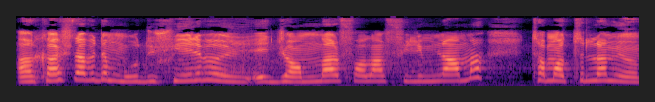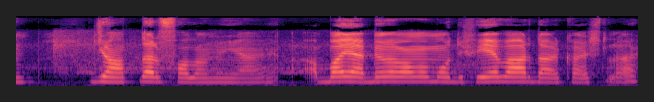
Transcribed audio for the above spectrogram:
Arkadaşlar bir de modifiyeli böyle e, camlar falan filmli ama tam hatırlamıyorum. Jantlar falan yani. Bayağı bir ama modifiye vardı arkadaşlar.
